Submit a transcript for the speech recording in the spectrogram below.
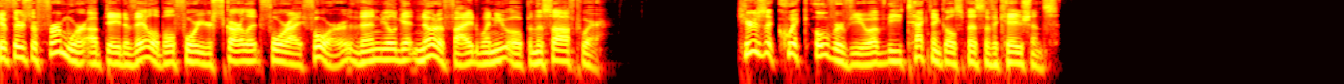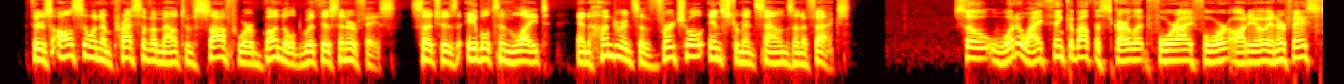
If there's a firmware update available for your Scarlett 4i4, then you'll get notified when you open the software. Here's a quick overview of the technical specifications. There's also an impressive amount of software bundled with this interface, such as Ableton Lite and hundreds of virtual instrument sounds and effects. So, what do I think about the Scarlett 4i4 audio interface?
